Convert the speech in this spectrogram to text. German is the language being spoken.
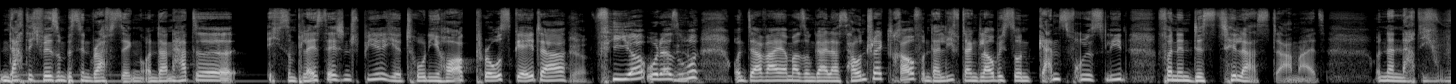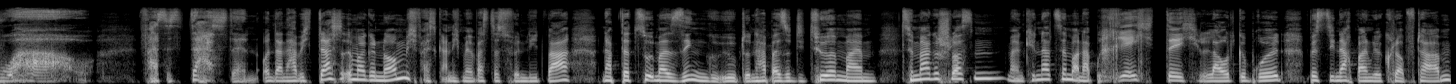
Dachte ich, will so ein bisschen rough singen. Und dann hatte ich so ein Playstation-Spiel, hier Tony Hawk Pro Skater Ja. 4 oder so. Und da war ja mal so ein geiler Soundtrack drauf. Und da lief dann, glaube ich, so ein ganz frühes Lied von den Distillers damals. Und dann dachte ich, wow, was ist das denn? Und dann habe ich das immer genommen, ich weiß gar nicht mehr, was das für ein Lied war, und habe dazu immer singen geübt und habe also die Tür in meinem Zimmer geschlossen, mein Kinderzimmer, und habe richtig laut gebrüllt, bis die Nachbarn geklopft haben.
